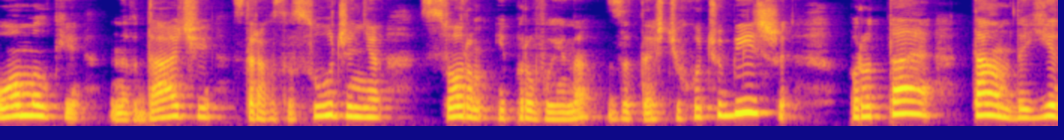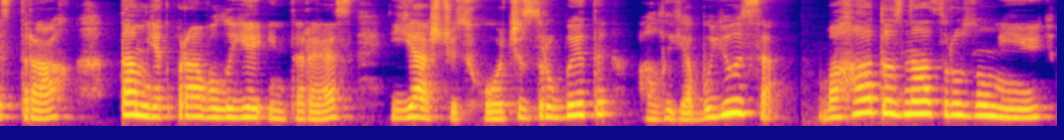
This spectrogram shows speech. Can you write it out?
помилки, невдачі, страх засудження, сором і провина за те, що хочу більше. Проте там, де є страх, там, як правило, є інтерес, я щось хочу зробити, але я боюся. Багато з нас розуміють,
